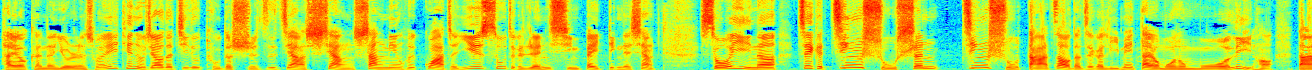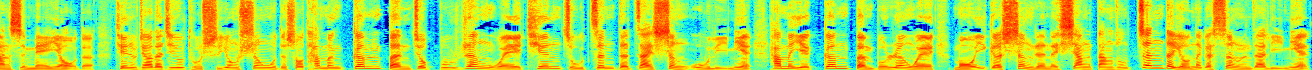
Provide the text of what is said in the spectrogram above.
还有可能有人说，诶，天主教的基督徒的十字架像上面会挂着耶稣这个人形被钉的像，所以呢，这个金属身。金属打造的这个里面带有某种魔力，哈，答案是没有的。天主教的基督徒使用圣物的时候，他们根本就不认为天主真的在圣物里面，他们也根本不认为某一个圣人的像当中真的有那个圣人在里面。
